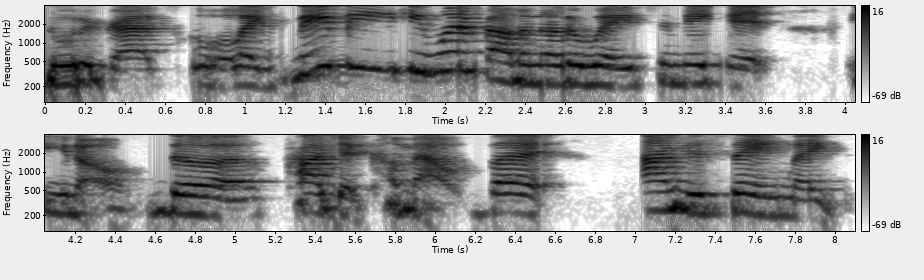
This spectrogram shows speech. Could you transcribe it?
go to grad school like maybe he would have found another way to make it you know the project come out. But i'm just saying like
